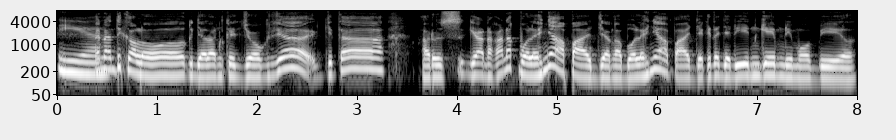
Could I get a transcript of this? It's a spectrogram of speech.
Iya. Kan nanti kalau ke jalan ke Jogja kita harus ya anak-anak bolehnya apa aja, nggak bolehnya apa aja kita jadiin game di mobil.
